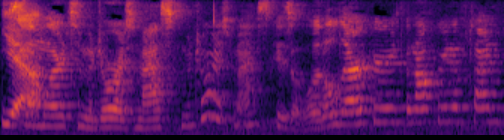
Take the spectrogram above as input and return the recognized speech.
Yeah. Similar to Majora's Mask. Majora's Mask is a little darker than Ocarina of Time,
